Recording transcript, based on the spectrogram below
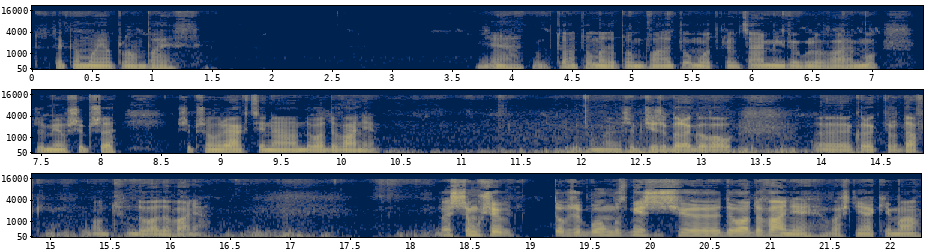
to taka moja plomba jest? Nie, tu, tu ma zaplombowane, tu mu odkręcałem i regulowałem mu, żeby miał szybsze, szybszą reakcję na doładowanie. Szybciej, żeby reagował e, korektor dawki od doładowania. No jeszcze muszę, dobrze było mu zmierzyć e, doładowanie właśnie jakie ma.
